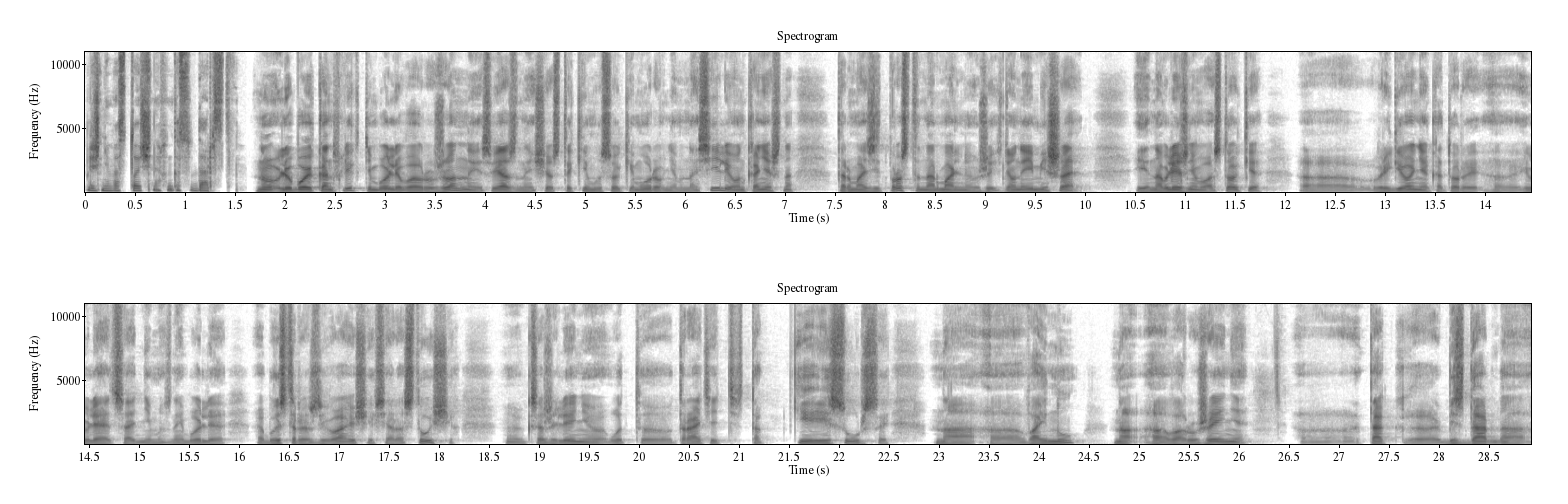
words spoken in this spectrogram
ближневосточных государств? Ну, любой конфликт, тем более вооруженный, связанный еще с таким высоким уровнем насилия, он, конечно, тормозит просто нормальную жизнь, он ей мешает. И на Ближнем Востоке, э, в регионе, который э, является одним из наиболее быстро развивающихся, растущих, э, к сожалению, вот тратить такие ресурсы на войну, на вооружение, так бездарно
